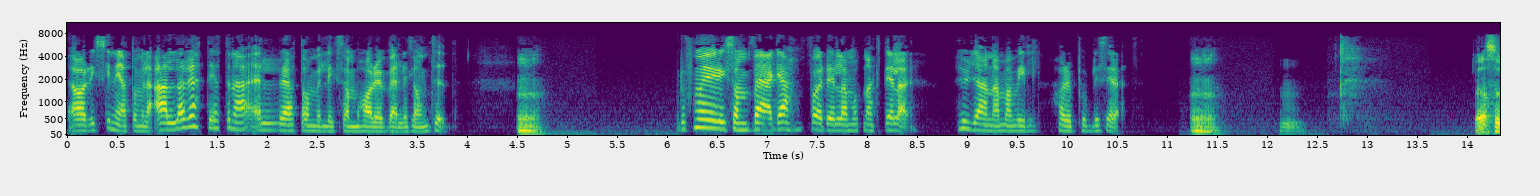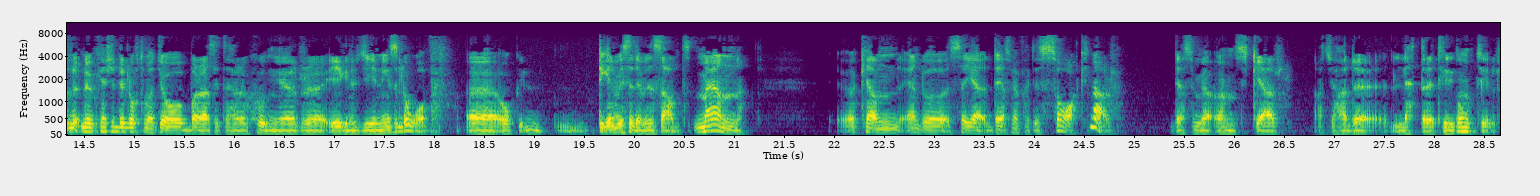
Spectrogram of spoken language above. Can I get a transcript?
ja, risken är att de vill ha alla rättigheterna eller att de vill liksom ha det väldigt lång tid. Mm. Då får man ju liksom väga fördelar mot nackdelar. Hur gärna man vill ha det publicerat. Mm. Mm. Alltså, nu, kanske det låter som att jag bara sitter här och sjunger eh, egenutgivningslov. Eh, och delvis är det väl sant. Men jag kan ändå säga det som jag faktiskt saknar. Det som jag önskar att jag hade lättare tillgång till.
